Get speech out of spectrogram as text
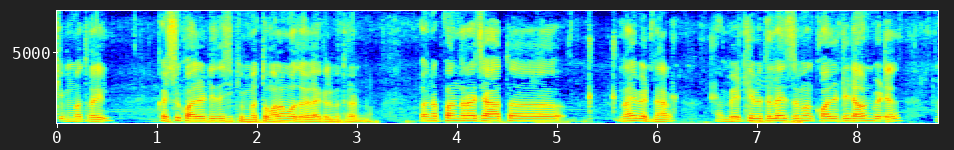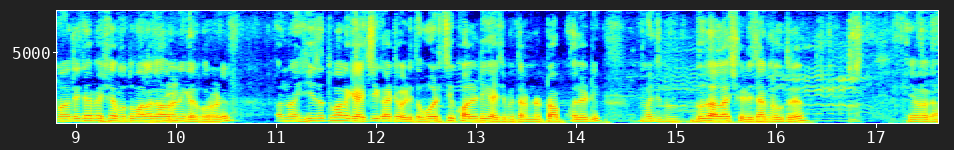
किंमत राहील. कशी क्वालिटी तशी किंमत तुम्हाला मोजावी लागेल मित्रांनो. पण पंधराच्या आत अं, नाही भेटणार. आणि भेटली तर लयच मग क्वालिटी डाऊन भेटेल. मग त्याच्यापेक्षा मग तुम्हाला गावराने घ्यायला परवडेल. पण ही जर तुम्हाला घ्यायची काठेवाडी तर वरची क्वालिटी घ्यायची मित्रांनो टॉप क्वालिटी म्हणजे दूध दुधाला शेडी चांगली उतरेल. हे बघा.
